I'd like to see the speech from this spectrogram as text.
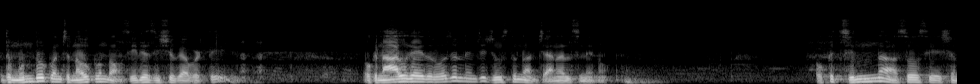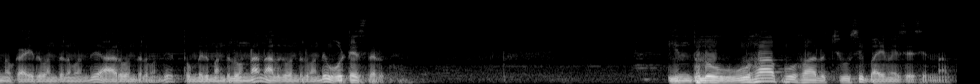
అంటే ముందు కొంచెం నవ్వుకుందాం సీరియస్ ఇష్యూ కాబట్టి. ఒక నాలుగైదు రోజుల నుంచి చూస్తున్నాను ఛానల్స్ నేను. ఒక చిన్న అసోసియేషన్ ఒక ఐదు వందల మంది ఆరు వందల మంది తొమ్మిది మందిలో ఉన్న నాలుగు వందల మంది ఓటేస్తారు. ఇందులో ఊహాపోహాలు చూసి భయం వేసేసింది నాకు.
